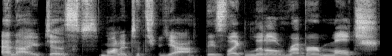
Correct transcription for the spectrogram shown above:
And I just wanted to, th- yeah, these like little rubber mulch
